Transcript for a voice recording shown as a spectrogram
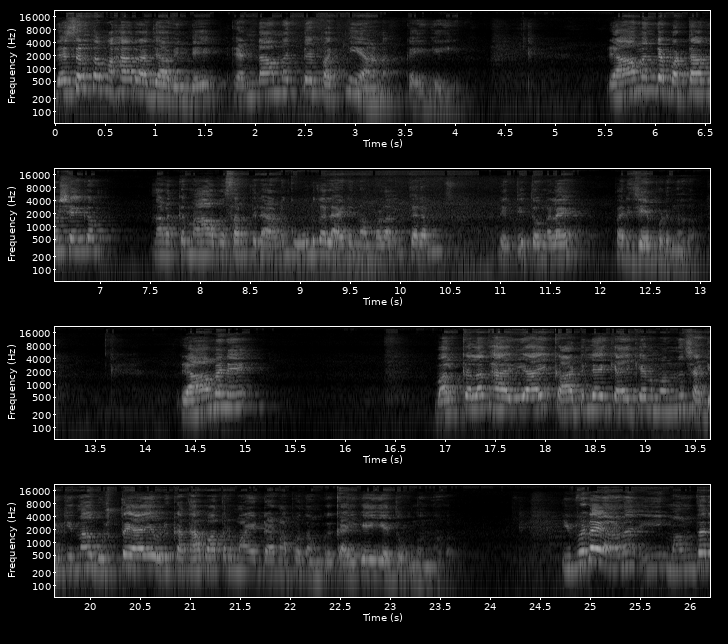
ദശരഥ മഹാരാജാവിന്റെ രണ്ടാമത്തെ പത്നിയാണ് കൈകേയി. രാമന്റെ പട്ടാഭിഷേകം നടക്കുന്ന ആ അവസരത്തിലാണ് കൂടുതലായിട്ട് നമ്മൾ ഇത്തരം വ്യക്തിത്വങ്ങളെ പരിചയപ്പെടുന്നത്. രാമനെ വൽക്കലധാരിയായി കാട്ടിലേക്ക് അയക്കണമെന്ന് ചടിക്കുന്ന ദുഷ്ടയായ ഒരു കഥാപാത്രമായിട്ടാണ് അപ്പോൾ നമുക്ക് കൈകൈയെ തോന്നുന്നത്. ഇവിടെയാണ് ഈ മന്ദര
